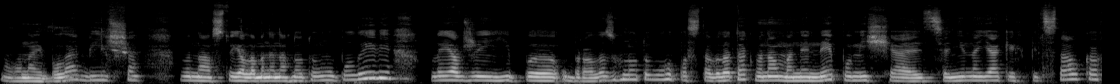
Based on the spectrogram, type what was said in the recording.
Ну, вона і була більша. Вона стояла в мене на гнотовому поливі, але я вже її б е, убрала з гнотового, поставила так, вона в мене не поміщається ні на яких підставках.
